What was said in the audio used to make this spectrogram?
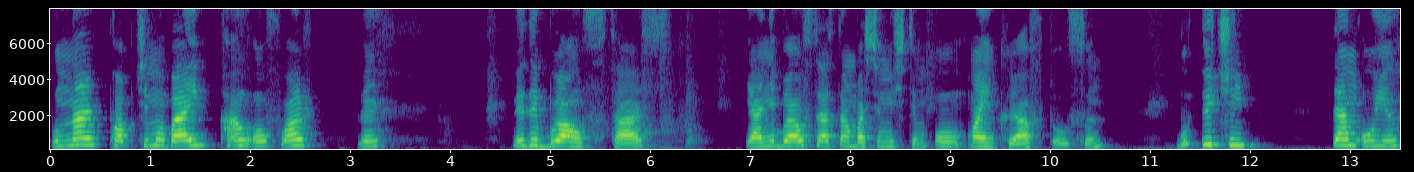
Bunlar PUBG Mobile, Call of War ve ve de Brawl Stars. Yani Brawl Stars'tan başlamıştım. O Minecraft olsun. Bu üçünden oyun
